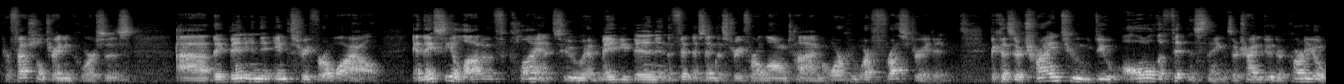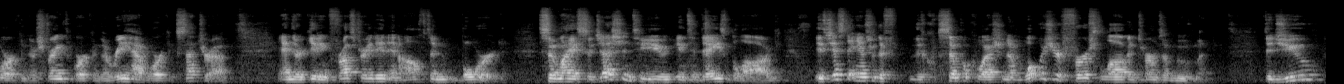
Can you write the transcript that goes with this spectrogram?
professional training courses, uh, they've been in the industry for a while. And they see a lot of clients who have maybe been in the fitness industry for a long time or who are frustrated because they're trying to do all the fitness things. They're trying to do their cardio work and their strength work and their rehab work, etc. And they're getting frustrated and often bored. So my suggestion to you in today's blog is just to answer the, the simple question of what was your first love in terms of movement? Did you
